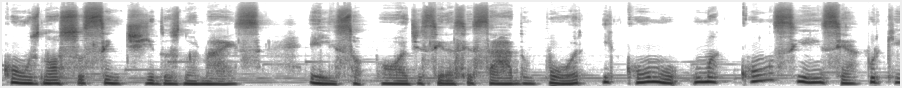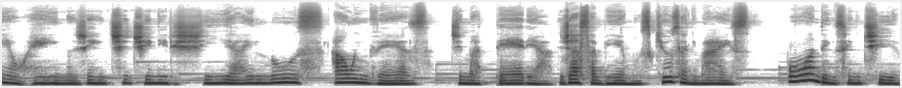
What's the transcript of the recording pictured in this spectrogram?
com os nossos sentidos normais. Ele só pode ser acessado por e como uma consciência, porque é o reino, gente, de energia e luz, ao invés de matéria. Já sabemos que os animais podem sentir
